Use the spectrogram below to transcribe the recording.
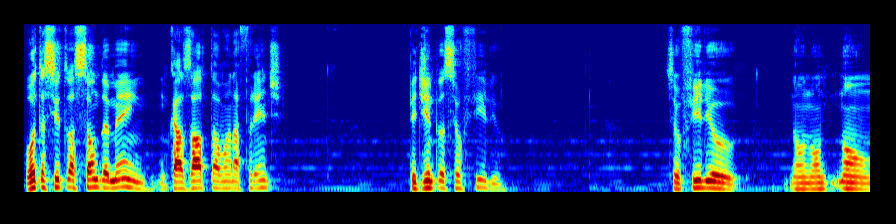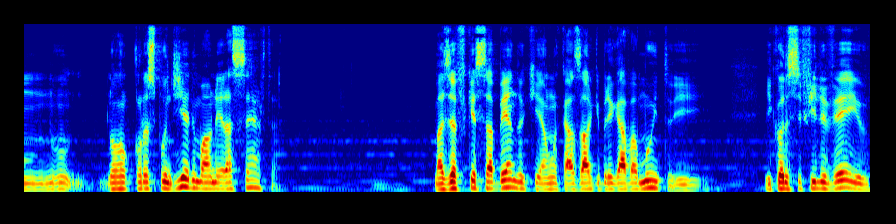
Outra situação também, um casal estava na frente, pedindo para o seu filho. Seu filho não, não, não, não, não correspondia de uma maneira certa. Mas eu fiquei sabendo que é um casal que brigava muito e, e quando esse filho veio,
